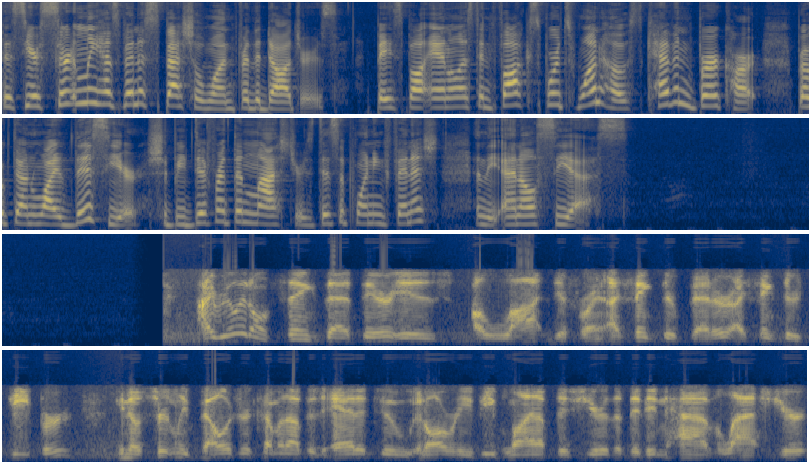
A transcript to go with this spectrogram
This year certainly has been a special one for the Dodgers. Baseball analyst and Fox Sports 1 host Kevin Burkhardt broke down why this year should be different than last year's disappointing finish in the NLCS. I really don't think that there is a lot different. I think they're better. I think they're deeper. You know, certainly Bellinger coming up has added to an already deep lineup this year that they didn't have last year.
